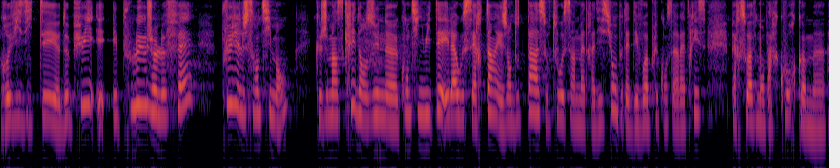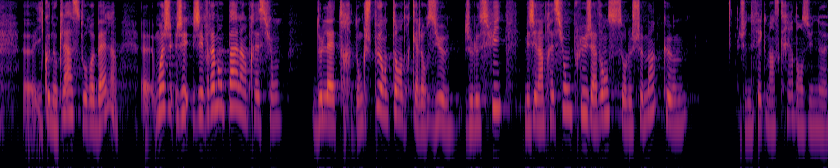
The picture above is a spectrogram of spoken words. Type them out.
revisiter depuis, et, plus je le fais, plus j'ai le sentiment que je m'inscris dans une continuité, et là où certains, et j'en doute pas, surtout au sein de ma tradition, peut-être des voix plus conservatrices, perçoivent mon parcours comme euh, euh, iconoclaste ou rebelle, euh, moi j'ai vraiment pas l'impression de l'être. Donc je peux entendre qu'à leurs yeux, je le suis, mais j'ai l'impression, plus j'avance sur le chemin, que je ne fais que m'inscrire dans une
